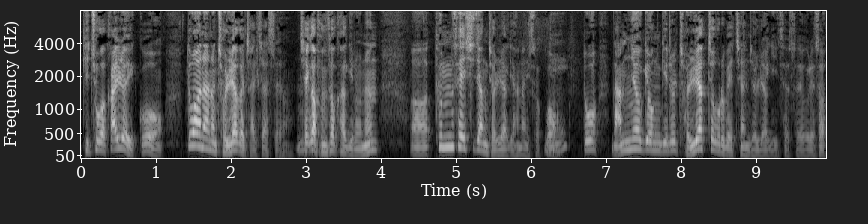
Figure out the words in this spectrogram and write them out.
기초가 깔려 있고 또 하나는 전략을 잘 짰어요. 음. 제가 분석하기로는 어, 틈새 시장 전략이 하나 있었고 네. 또 남녀 경기를 전략적으로 배치한 전략이 있었어요. 그래서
